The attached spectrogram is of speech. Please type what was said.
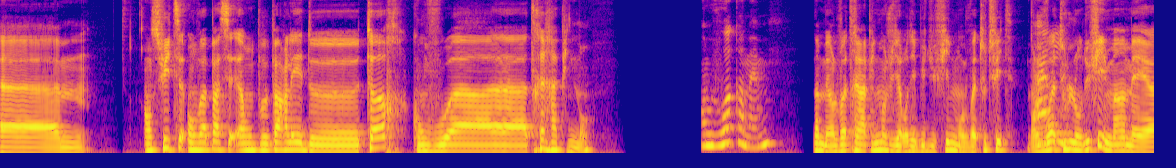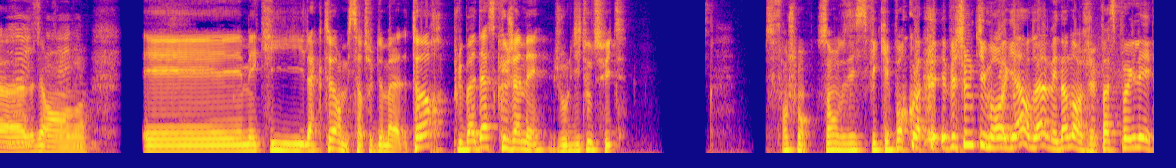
Euh, ensuite, on, va passer, on peut parler de Thor, qu'on voit très rapidement. On le voit quand même. Non, mais on le voit très rapidement, je veux dire, au début du film, on le voit tout de suite. On le Ah voit oui. tout le long du film, hein, mais euh, Oui, je veux dire. Et... Mais qui, l'acteur, mais c'est un truc de malade. Thor, plus badass que jamais, je vous le dis tout de suite. Franchement, sans vous expliquer pourquoi. Et Péchoun qui me regarde là, mais non, non, je vais pas spoiler.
